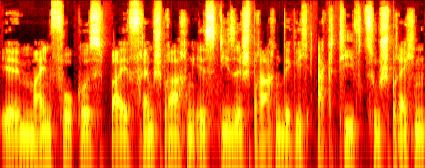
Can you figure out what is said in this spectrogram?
Äh, mein Fokus bei Fremdsprachen ist, diese Sprachen wirklich aktiv zu sprechen.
